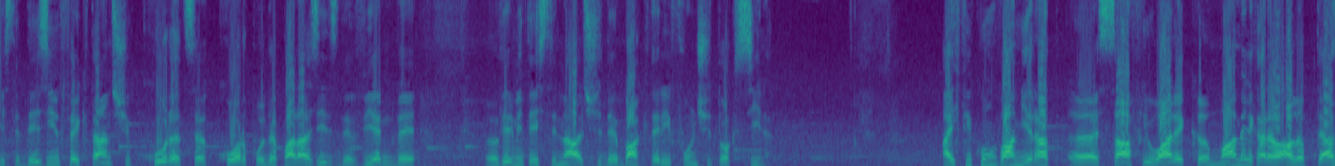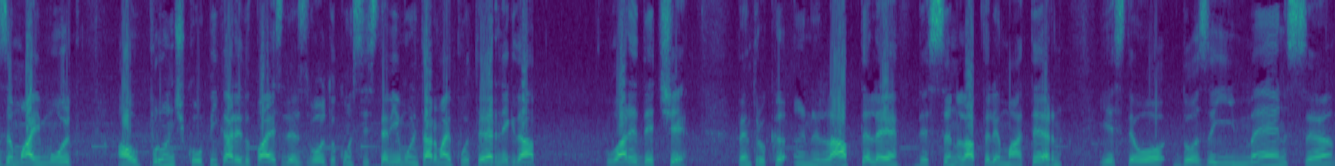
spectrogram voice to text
este dezinfectant și curăță corpul de paraziți, de viermi, de virmi intestinal și de bacterii, fungi și toxine. Ai fi cumva mirat uh, să afli oare că mamele care alăptează mai mult au prunci copii care după aia se dezvoltă cu un sistem imunitar mai puternic, dar oare de ce? Pentru că în laptele de sân, laptele matern, este o doză imensă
